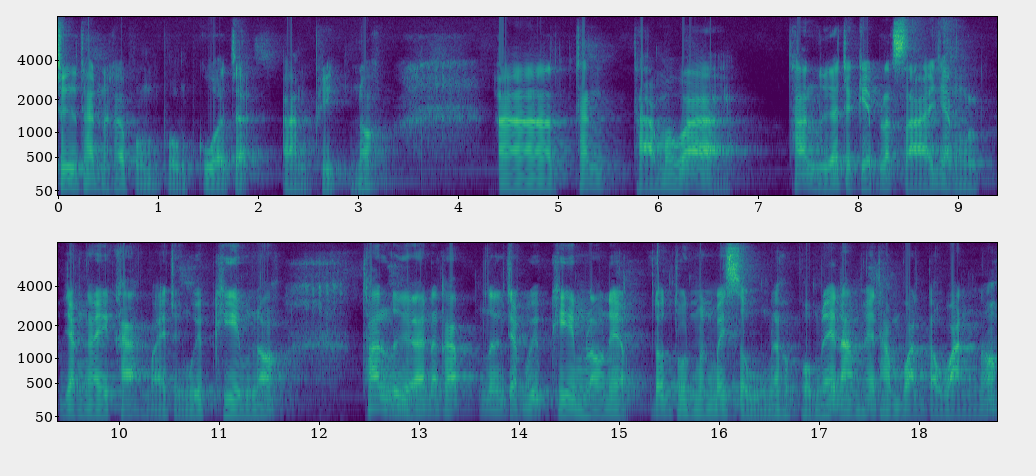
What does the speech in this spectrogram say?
ชื่อท่านนะครับ ผมผมกลัวจะอ่านผิดเนาะอ่าท่านถามมาว่าถ้าเหลือจะเก็บรักษาอย่างยังไงคะ หมายถึงวิปครีมเนาะถ้าเหลือนะครับ เนื่องจากวิปครีมเราเนี่ยต้นทุนมันไม่สูงนะครับ ผมแนะนำให้ทำวันต่อวันเนาะ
